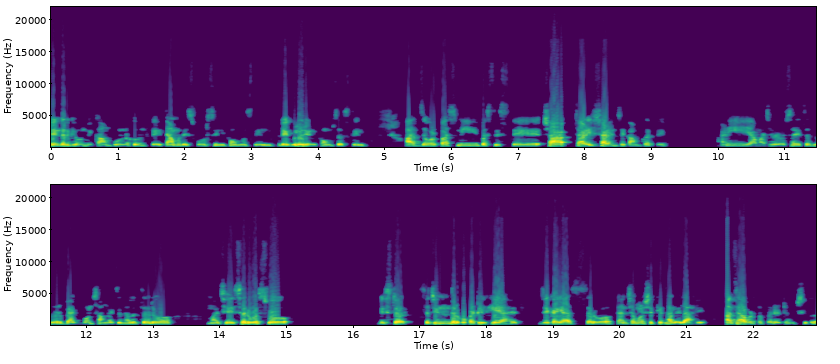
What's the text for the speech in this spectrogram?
टेंडर घेऊन मी काम पूर्ण करून देते. त्यामध्ये स्पोर्ट्स युनिफॉर्म असतील रेग्युलर युनिफॉर्म्स असतील. आज जवळपास मी पस्तीस ते शा चाळीस शाळांचे काम करते. आणि या माझ्या व्यवसायाचं जर बॅकबोन सांगायचं झालं तर माझे सर्वस्व मिस्टर सचिन दर्गो पाटील हे आहेत जे काही आज सर्व त्यांच्यामुळे शक्य झालेलं आहे. माझं आवडतं पर्यटन क्षेत्र.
